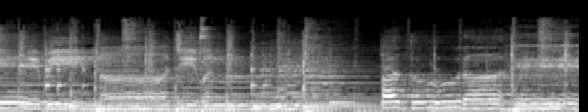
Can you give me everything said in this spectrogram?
उसके बिना जीवन अधूरा है।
